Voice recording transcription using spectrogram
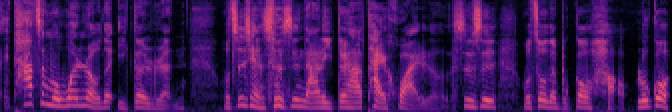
诶，他这么温柔的一个人，我之前是不是哪里对他太坏了？是不是我做的不够好？如果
